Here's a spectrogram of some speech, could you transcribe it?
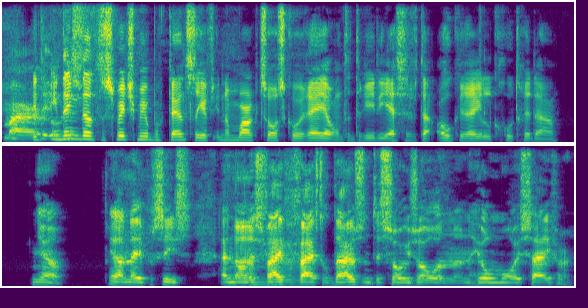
Maar Ik, ik dat denk is- dat de Switch meer potentie heeft in een markt zoals Korea, want de 3DS heeft het daar ook redelijk goed gedaan. Ja. ja, nee, precies. En dan Ehm. is 55.000 is sowieso een, een heel mooi cijfer.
